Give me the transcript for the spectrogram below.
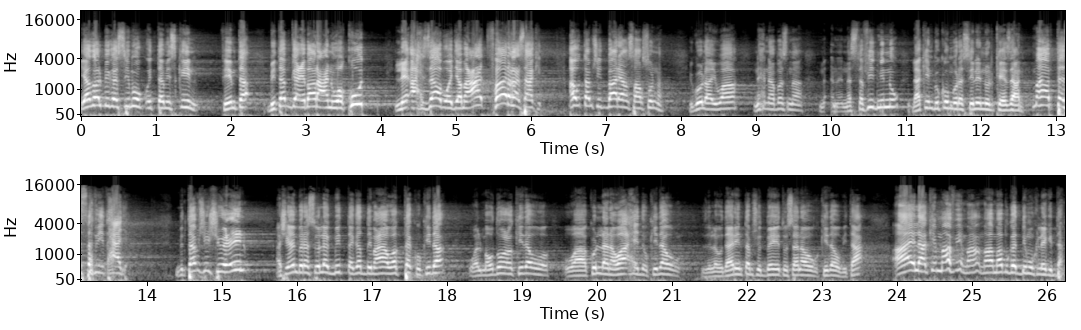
يا زول بيقسموك وإنت مسكين. فهمت؟ بتبقى عبارة عن وقود لأحزاب وجماعات فارغة ساكت. أو تمشي تباري أنصار سنة. يقول أيوه نحن بس نستفيد منه لكن بيكون مرسلينه الكيزان. ما بتستفيد حاجة. بتمشي الشيوعيين الشيوعيين بيرسلوا لك بنت تقضي معاها وقتك وكده والموضوع كده. وكلنا واحد وكده. لو دارين تمشوا تبيتوا سنة وكده وبتاع. آي لكن ما في ما ما, ما بقدموك لقدام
